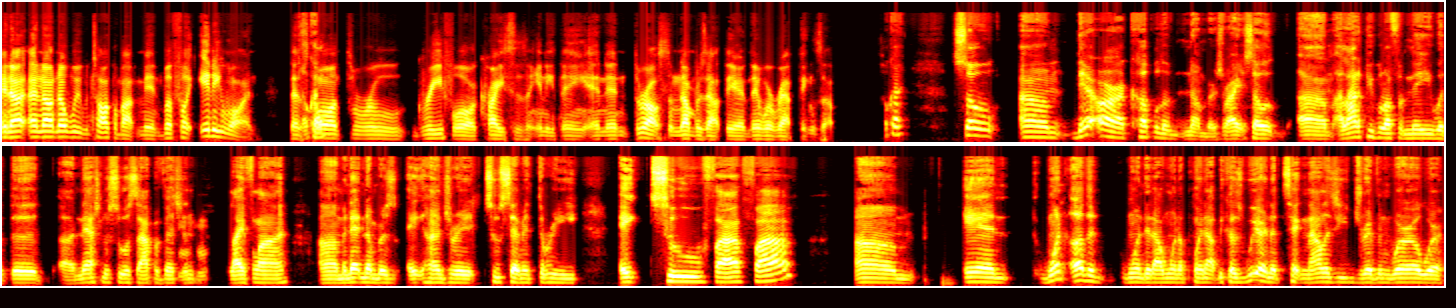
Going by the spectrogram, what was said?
and I and I know we were talking about men, but for anyone that's Okay. going through grief or crisis or anything, and then throw out some numbers out there and then we'll wrap things up. Okay. So um there are a couple of numbers, right? So um a lot of people are familiar with the uh, National Suicide Prevention Mhm. Lifeline. Um and that number is 800-273-8255. Um and one other one that I want to point out because we are in a technology driven world where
